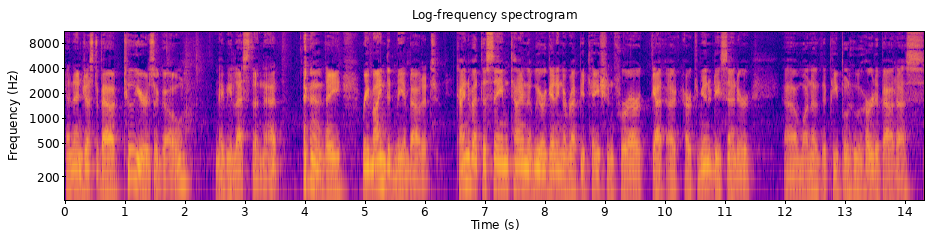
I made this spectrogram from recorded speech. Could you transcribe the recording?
And then just about two years ago, maybe less than that, they reminded me about it. Kind of at the same time that we were getting a reputation for our, uh, our community center uh, one of the people who heard about us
